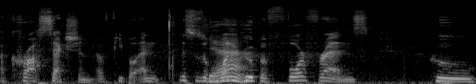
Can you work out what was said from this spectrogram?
a cross section of people, and this is Yeah. one group of four friends who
